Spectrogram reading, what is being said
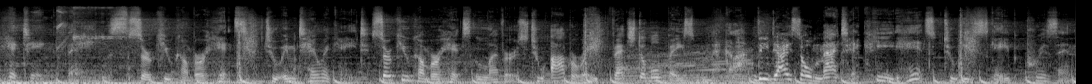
hitting things. Sir Cucumber hits to interrogate. Sir Cucumber hits levers to operate vegetable-based mecha. The Dice-O-Matic, he hits to escape prison.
